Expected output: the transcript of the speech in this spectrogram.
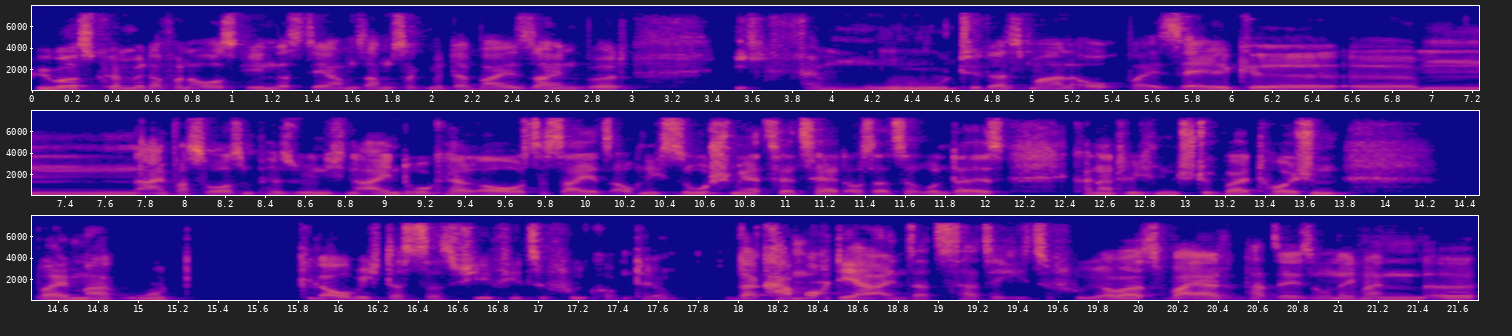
Hübers können wir davon ausgehen, dass der am Samstag mit dabei sein wird. Ich vermute das mal auch bei Selke, ähm, einfach so aus dem persönlichen Eindruck heraus. Das sah jetzt auch nicht so schmerzverzerrt aus, als er runter ist. Kann natürlich ein Stück weit täuschen. Bei Marc Uth glaube ich, dass das viel, viel zu früh kommt. Ja. Da kam auch der Einsatz tatsächlich zu früh. Aber es war ja tatsächlich so. Ne? Ich meine, äh,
